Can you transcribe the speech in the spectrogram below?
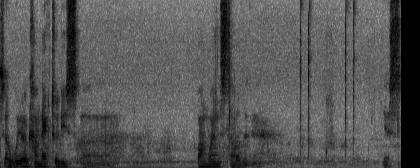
so we will connect to this uh, one one thousand. Yes.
